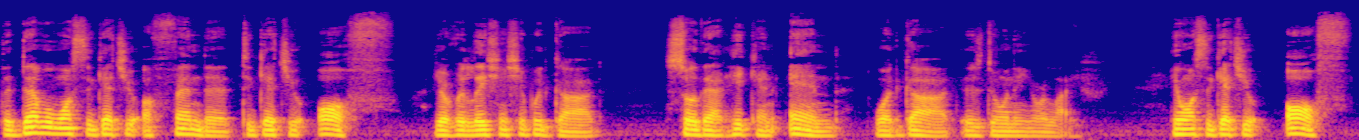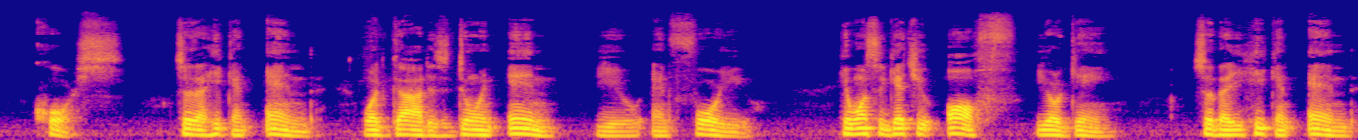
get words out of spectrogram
The devil wants to get you offended, to get you off your relationship with God so that he can end what God is doing in your life. He wants to get you off course so that he can end what God is doing in you and for you. He wants to get you off your game so that he can end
